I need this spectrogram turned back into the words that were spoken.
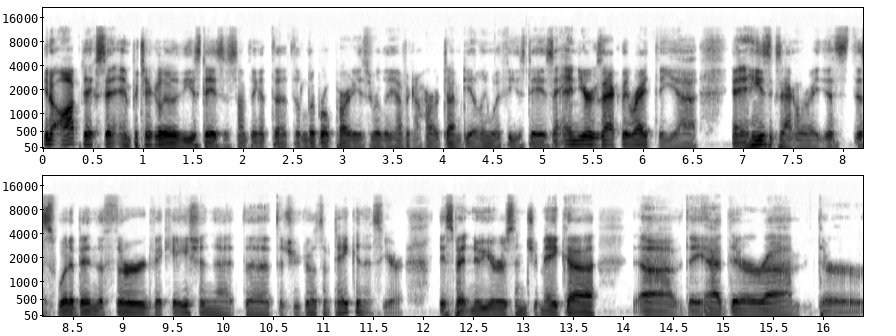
you know optics and particularly these days is something that the, the liberal party is really having a hard time dealing with these days and you're exactly right the uh, and he's exactly right this this would have been the third vacation that the the trudeaus have taken this year. They spent new year's in jamaica uh, they had their um, their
